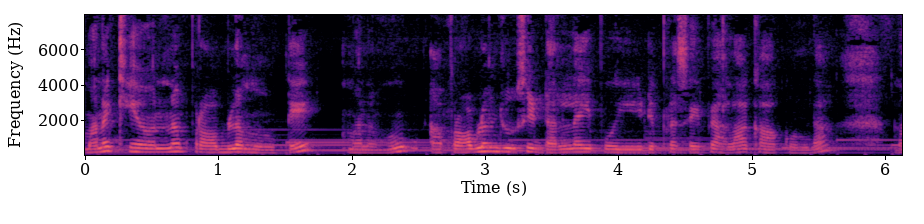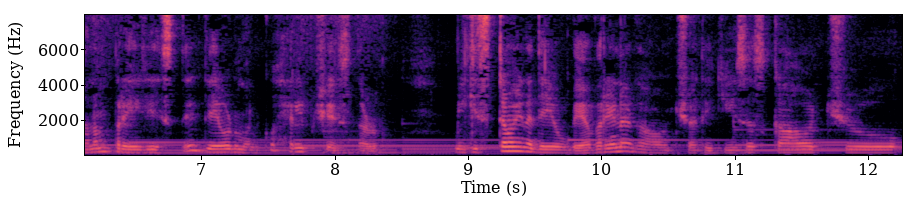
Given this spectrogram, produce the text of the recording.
మనకి ఏమన్నా ప్రాబ్లం ఉంటే మనము ఆ ప్రాబ్లం చూసి డల్ అయిపోయి డిప్రెస్ అయిపోయి అలా కాకుండా మనం ప్రే చేస్తే దేవుడు మనకు హెల్ప్ చేస్తాడు. మీకు ఇష్టమైన దేవుడు ఎవరైనా కావచ్చు అది జీసస్ కావచ్చు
